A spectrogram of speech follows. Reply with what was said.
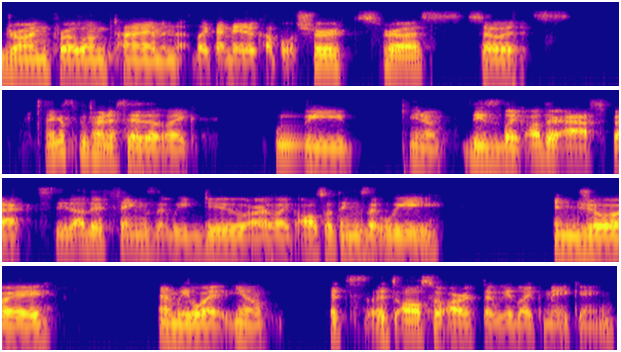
drawing for a long time, and like I made a couple of shirts for us. So it's I guess I'm trying to say that like we you know these like other aspects, these other things that we do are like also things that we enjoy, and we like you know it's it's also art that we like making.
